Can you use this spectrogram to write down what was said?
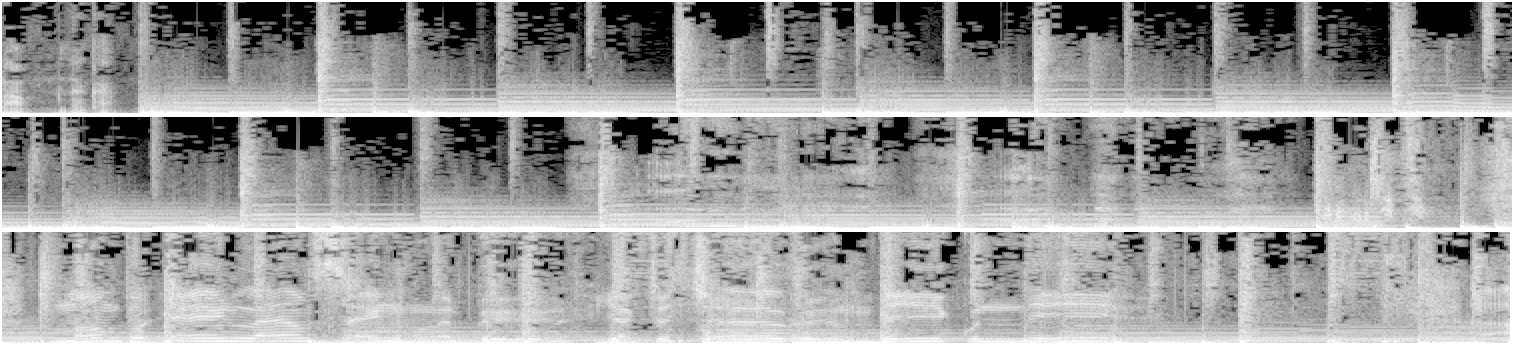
รับนะครับ งตัวเองแล้วเซ็งและเบื่ออยากจะเจอเรื่องดีกว่านี้อ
